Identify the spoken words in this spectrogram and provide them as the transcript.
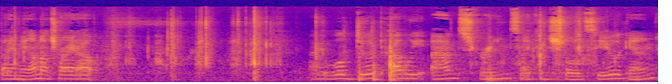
But I mean, I'm to try it out. I will do it probably on screen so I can show it to you again.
